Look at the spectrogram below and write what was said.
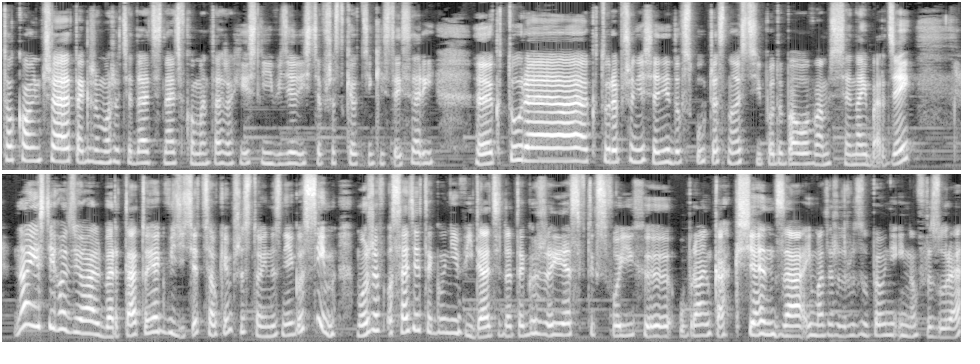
To kończę, także możecie dać znać w komentarzach, jeśli widzieliście wszystkie odcinki z tej serii, e, które, które przeniesienie do współczesności podobało Wam się najbardziej. No a jeśli chodzi o Alberta, to jak widzicie, całkiem przystojny z niego sim. Może w osadzie tego nie widać, dlatego że jest w tych swoich y, ubrankach księdza i ma też zupełnie inną fryzurę,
